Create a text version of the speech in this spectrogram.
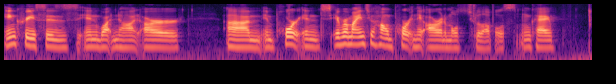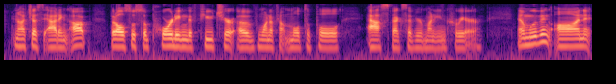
increases in whatnot are um, important. It reminds you how important they are on a multitude of levels, okay? Not just adding up, but also supporting the future of one, if not multiple, aspects of your money and career. Now, moving on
